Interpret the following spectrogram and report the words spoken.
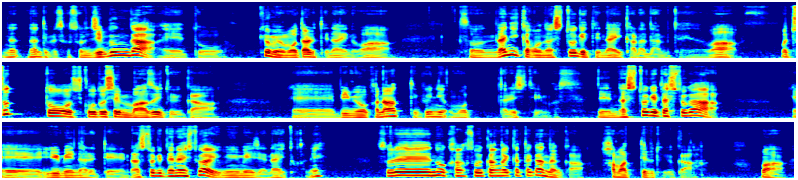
ななんて言うんですかその自分が、えー、と興味を持たれてないのはその何かを成し遂げてないからだみたいなのは、まあ、ちょっと思考としてまずいというか、えー微妙かなっていうふうに思ったりしています。で成し遂げた人が、えー有名になれて成し遂げてない人は有名じゃないとかねそれのかそういう考え方がなんかハマってるというかまあ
